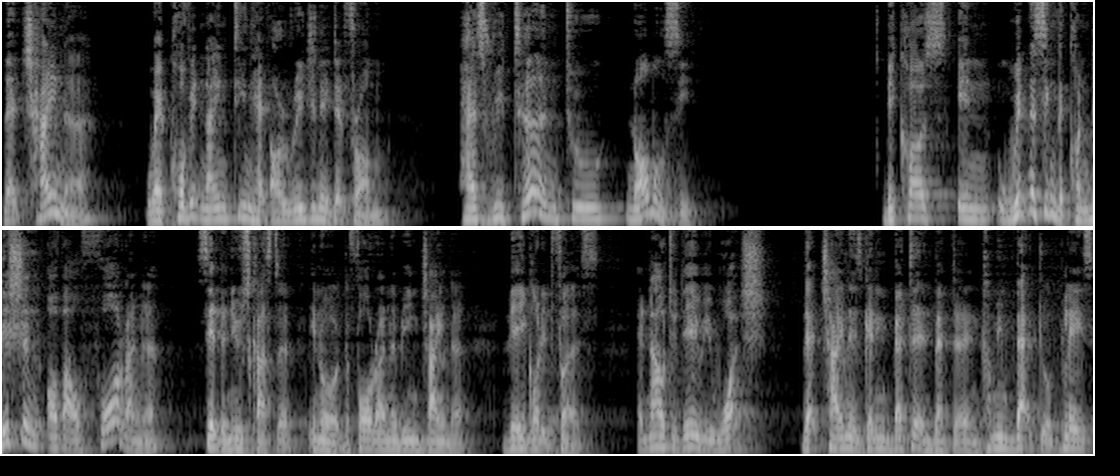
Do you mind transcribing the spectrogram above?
that China, where COVID 19 had originated from, has returned to normalcy. Because in witnessing the condition of our forerunner, said the newscaster, you know, the forerunner being China, they got it first. And now today we watch that China is getting better and better and coming back to a place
